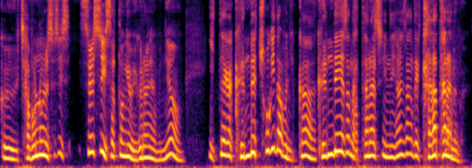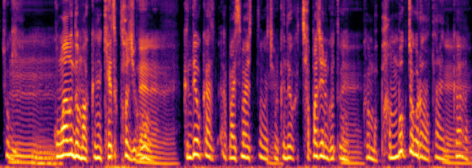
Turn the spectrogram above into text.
그 자본론을 쓸수 있었던 게 왜 그러냐면요. 이때가 근대 초기다 보니까 근대에서 나타날 수 있는 현상들이 다 나타나는 거예요. 초기. 음. 공황도 막 그냥 계속 터지고 네네네. 근대 국가 말씀하셨던 것처럼 네. 근대 국가 자빠지는 것도 네. 그건 막 반복적으로 나타나니까 네.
